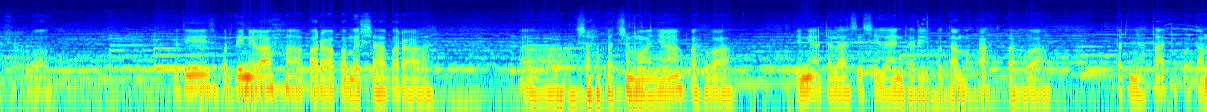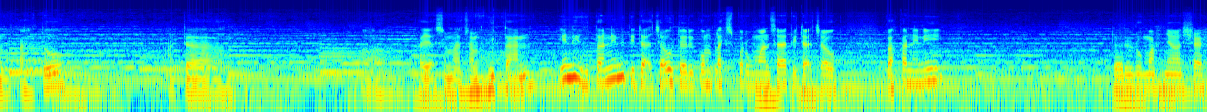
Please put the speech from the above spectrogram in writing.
Masya Allah. Jadi seperti inilah uh, para pemirsa para uh, sahabat semuanya bahwa ini adalah sisi lain dari kota Mekah bahwa ternyata di kota Mekah itu ada uh, kayak semacam hutan. Ini hutan ini tidak jauh dari kompleks perumahan saya tidak jauh. Bahkan ini dari rumahnya Syekh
